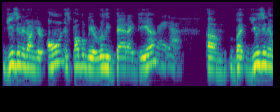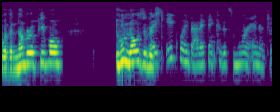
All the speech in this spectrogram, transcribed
using it on your own is probably a really bad idea. Right. Yeah. Um, but using it with a number of people, who knows if Like it's equally bad, I think, because it's more energy.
